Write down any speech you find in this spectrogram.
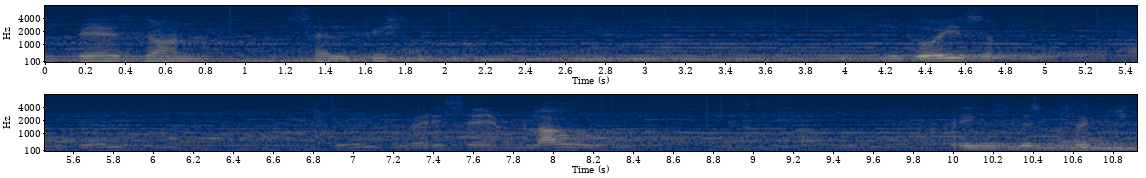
is based on selfishness, egoism, the very same love brings destruction.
